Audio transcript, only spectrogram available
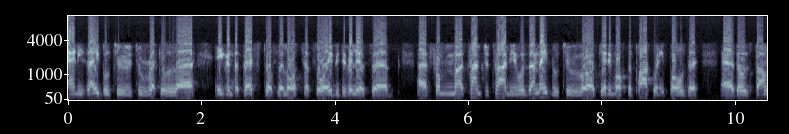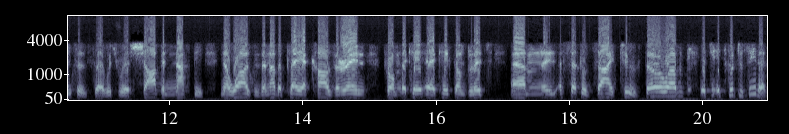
and he's able to, to rattle uh, even the best of the lot. I saw A.B. de Villiers uh, from uh, time to time, he was unable to uh, get him off the park when he bowled uh, uh, those bounces, uh, which were sharp and nasty. Nawaz is another player. Kyle Verreynne from the Cape, uh, Cape Town Blitz, um, a settled side too. So um, it's it's good to see that.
